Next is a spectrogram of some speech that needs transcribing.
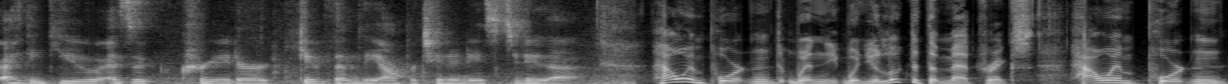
I think you, as a creator, give them the opportunities to do that. How important when when you looked at the metrics? How important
